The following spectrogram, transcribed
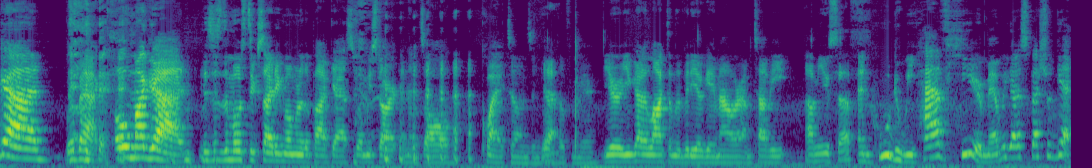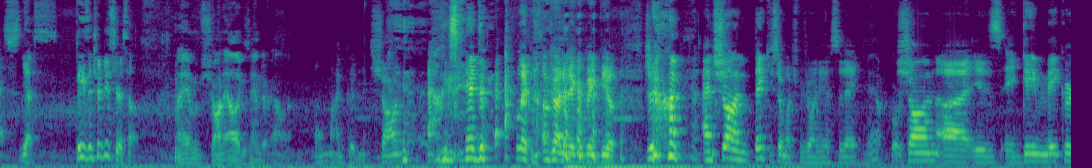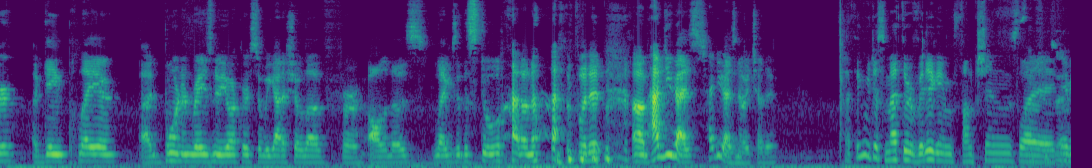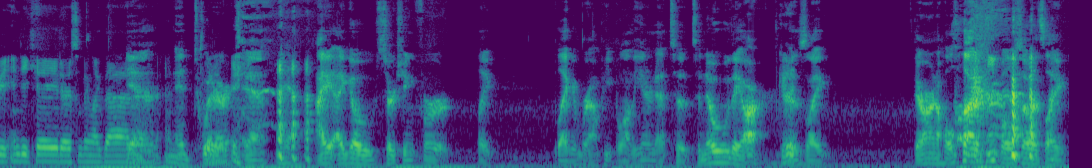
god. We're back. Oh my god. This is the most exciting moment of the podcast when we start, and then it's all quiet tones and Yeah. downhill from here. You're you got it locked on the video game hour. I'm Tavi. I'm Yusuf. And who do we have here, man? We got a special guest. yes, please introduce yourself. I am Sean Alexander Allen. Oh my goodness, Sean Alexander Allen. I'm trying to make a big deal. Sean and Sean, thank you so much for joining us today. Yeah, of course. Sean uh, is a game maker, a game player, uh, born and raised New Yorker, so we got to show love for all of those legs of the stool. I don't know how to put it. Um, how do you guys? How do you guys know each other? I think we just met through video game functions, like Functions, yeah. maybe IndieCade or something like that. Yeah, or- and, Twitter. Yeah, Yeah. I, I go searching for like black and brown people on the internet to, to know who they are Good. because like there aren't a whole lot of people, so it's like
